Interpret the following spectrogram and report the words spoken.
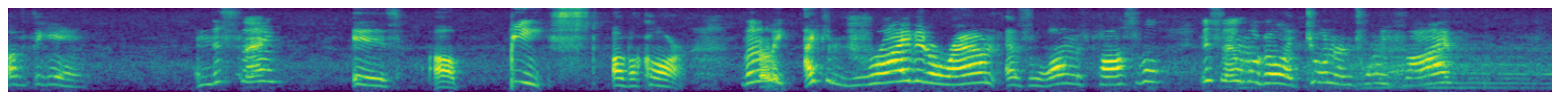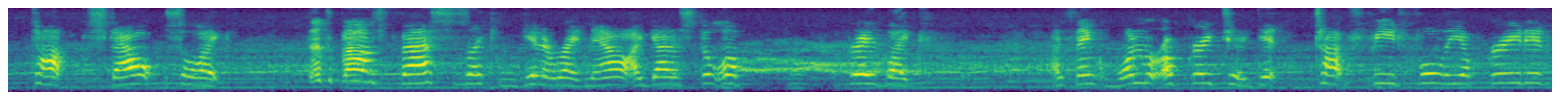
of the game. And this thing is a beast of a car. Literally, I can drive it around as long as possible. This thing will go like 225 top stout. So like, that's about as fast as I can get it right now. I gotta still upgrade like, I think one more upgrade to get top speed fully upgraded.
